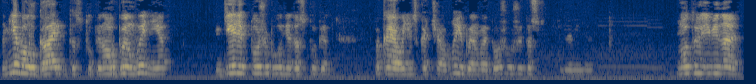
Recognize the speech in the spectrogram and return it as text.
На мне Волгарик доступен, а БМВ нет. Гелик тоже был недоступен, пока я его не скачал. Ну и БМВ тоже уже доступен для меня. Ну это именно...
